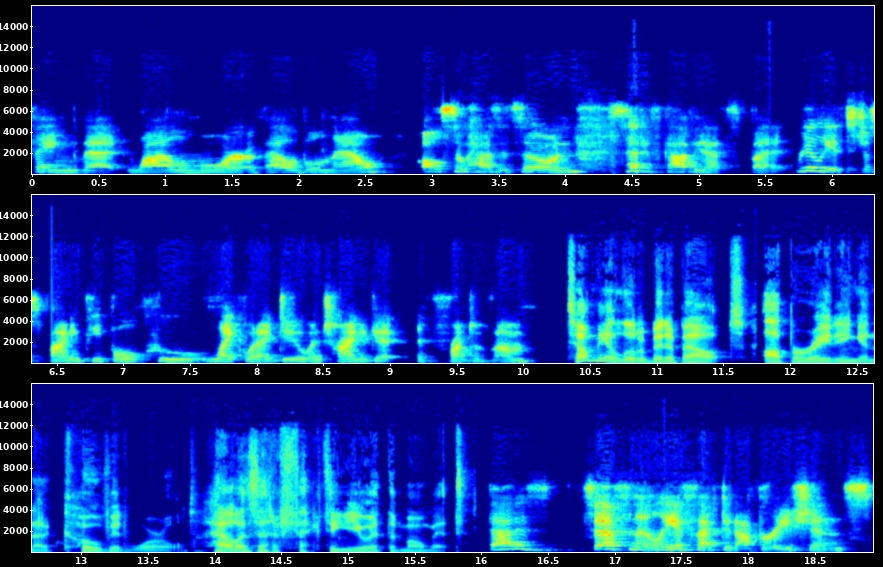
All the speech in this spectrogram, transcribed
thing that, while more available now, also has its own set of caveats, but really it's just finding people who like what I do and trying to get in front of them. Tell me a little bit about operating in a COVID world. How is that affecting you at the moment? That has definitely affected operations.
